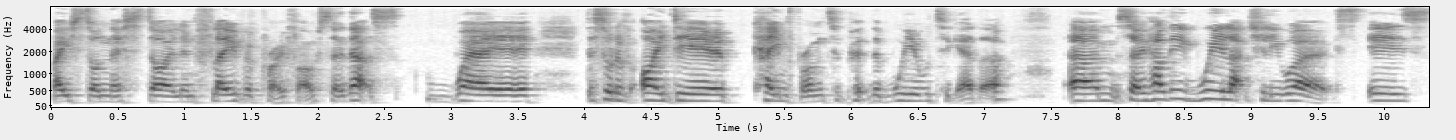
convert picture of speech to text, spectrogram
based on their style and flavour profile. So that's where the sort of idea came from to put the wheel together. Um, so how the wheel actually works is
